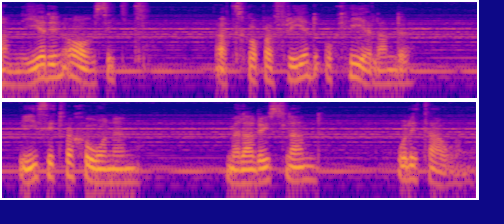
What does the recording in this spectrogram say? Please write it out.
Ange din avsikt att skapa fred och helande i situationen mellan Ryssland och Litauen.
